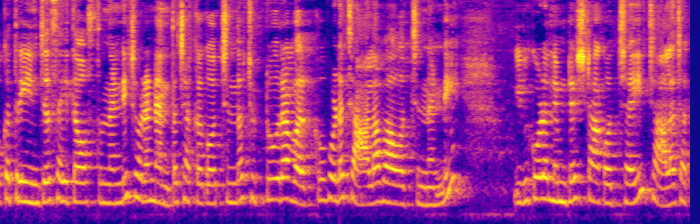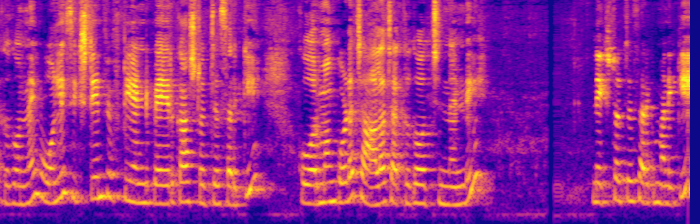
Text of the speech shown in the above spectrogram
ఒక త్రీ ఇంచెస్ అయితే వస్తుందండి. చూడండి ఎంత చక్కగా వచ్చిందో. చుట్టూరా వర్క్ కూడా చాలా బాగా వచ్చిందండి. ఇవి కూడా లిమిటెడ్ స్టాక్ వచ్చాయి. చాలా చక్కగా ఉన్నాయి. ఓన్లీ సిక్స్టీన్ ఫిఫ్టీ అండి పేర్ కాస్ట్ వచ్చేసరికి. కూర్మం కూడా చాలా చక్కగా వచ్చిందండి. నెక్స్ట్ వచ్చేసరికి మనకి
